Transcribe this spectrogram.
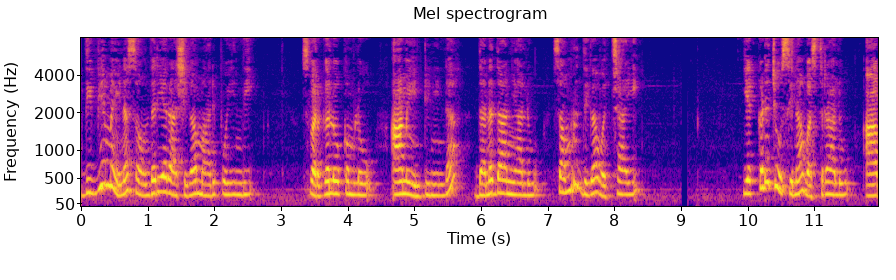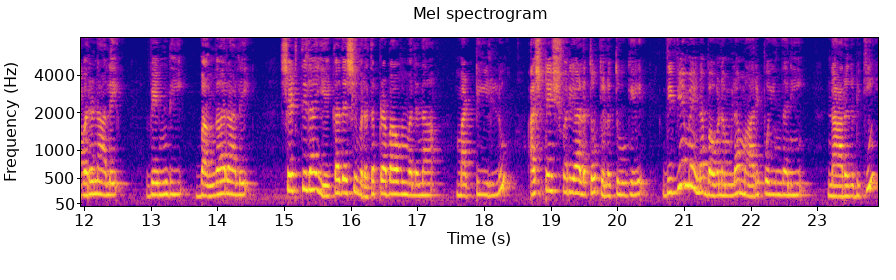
దివ్యమైన సౌందర్య రాశిగా మారిపోయింది. స్వర్గలోకంలో ఆమె ఇంటి నిండా ధనధాన్యాలు సమృద్ధిగా వచ్చాయి. ఎక్కడ చూసినా వస్త్రాలు ఆభరణాలే వెండి బంగారాలే. షట్తిలా ఏకాదశి వ్రత ప్రభావం వలన మట్టి ఇల్లు అష్టైశ్వర్యాలతో తులతూగే దివ్యమైన భవనంలా మారిపోయిందని నారదుడికి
